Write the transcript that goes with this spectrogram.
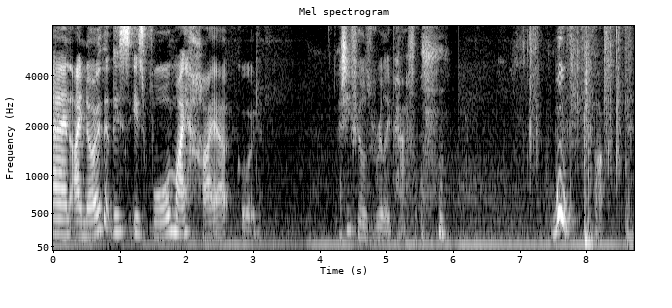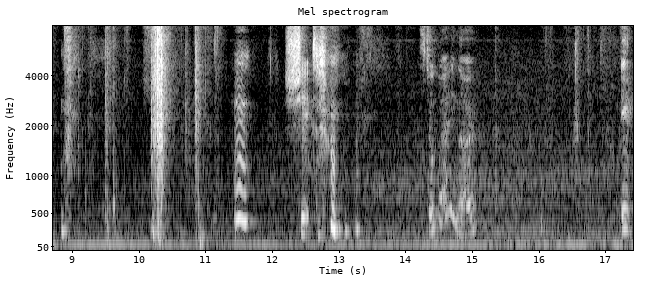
And I know that this is for my higher good. Actually feels really powerful. Whoa, fuck. mm, shit. Still burning though. It,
